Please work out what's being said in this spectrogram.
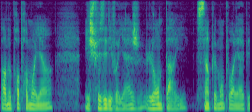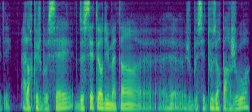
par nos propres moyens et je faisais des voyages Londres-Paris simplement pour aller répéter alors que je bossais. De 7 heures du matin, euh, je bossais 12 heures par jour.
